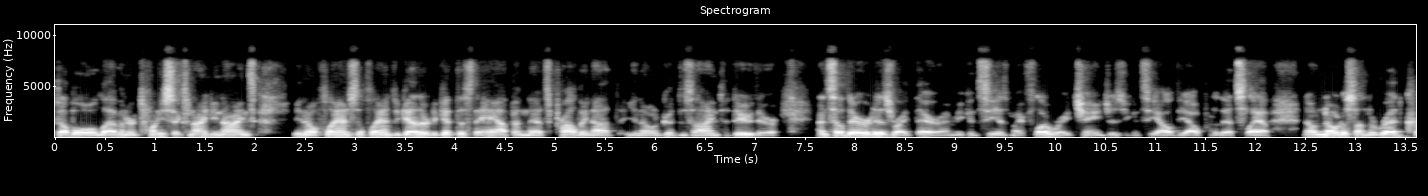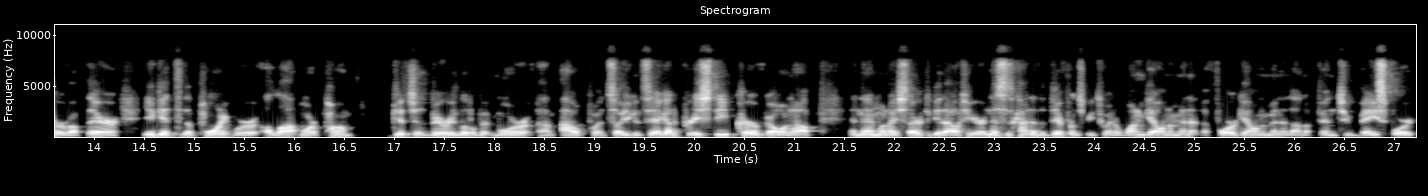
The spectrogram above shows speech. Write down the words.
double 11 or 2699s, you know, flange to flange together to get this to happen, that's probably not, you know, a good design to do there. And so there it is right there. I mean, you can see as my flow rate changes, you can see how the output of that slab. Now notice on the red curve up there, you get to the point where a lot more pump gets a very little bit more um, output. So you can see I got a pretty steep curve going up. And then when I start to get out here, and this is kind of the difference between a one gallon a minute and a four gallon a minute on a fin tube baseboard,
